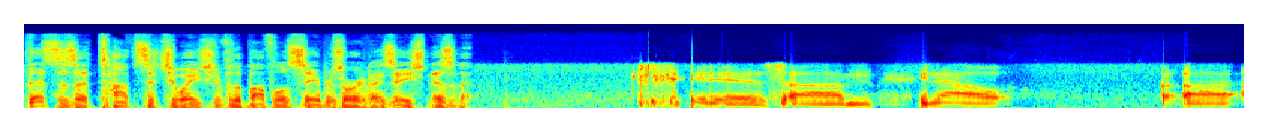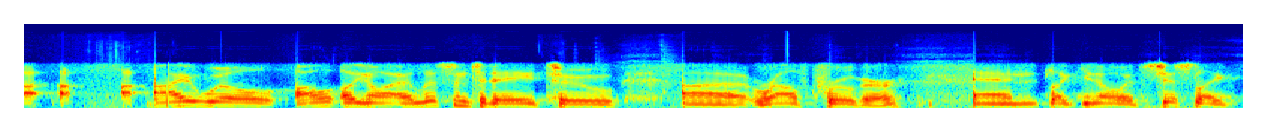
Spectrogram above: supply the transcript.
this is a tough situation for the Buffalo Sabres organization, isn't it? It is. Um, now, uh, I, I, I will. I'll. You know, I listened today to uh, Ralph Krueger, and like you know, it's just like.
